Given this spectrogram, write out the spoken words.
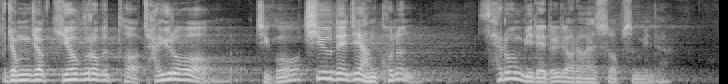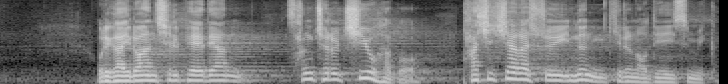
부정적 기억으로부터 자유로워지고 치유되지 않고는 새로운 미래를 열어갈 수 없습니다. 우리가 이러한 실패에 대한 상처를 치유하고 다시 시작할 수 있는 길은 어디에 있습니까?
